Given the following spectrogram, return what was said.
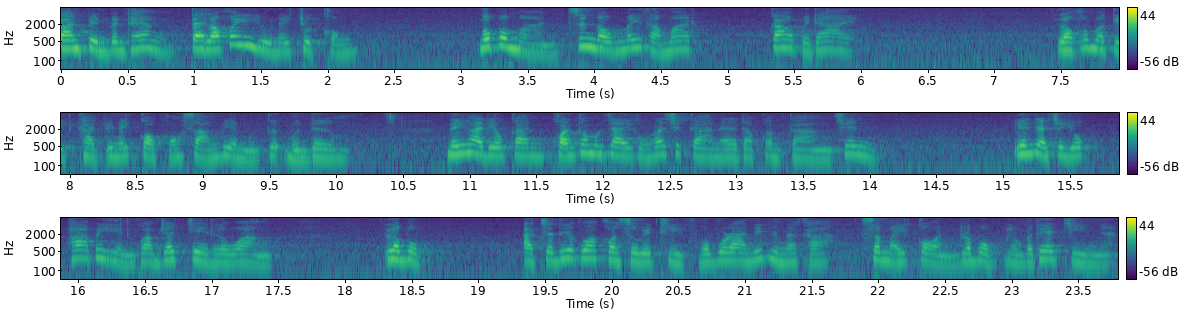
การเปลี่ยนเป็นแท่ง แต่เราก็ยังอยู่ในจุดของงบประมาณ ซึ่งเราไม่สามารถก้าวไปได้ เราก็มาติดขัดอยู่ในกรอบของสามเหลี่ยมเหมือนเกิเหมือนเดิม ในขณะเดียวกันขวัญกำลังใจของราชการในระดับกลางๆ เช่นยังอยากจะยกภาพให้เห็นความชัดเจนระหว่าง ระบบอาจจะเรียกว่าคอนเซอร์เวทีฟหัวโบราณนิดหนึ่งนะคะ สมัยก่อนระบบอย่างประเทศจีนเนี่ย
